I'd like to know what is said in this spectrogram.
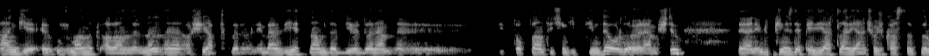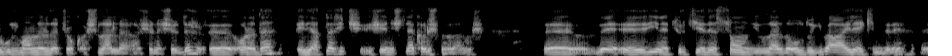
hangi e, uzmanlık alanlarının aşı yaptıkları örneğin. Ben Vietnam'da bir dönem bir toplantı için gittiğimde orada öğrenmiştim. Yani ülkemizde pediatlar yani çocuk hastalıkları uzmanları da çok aşılarla aşırı neşirdir. Ee, orada pediatlar hiç işin içine karışmıyorlarmış. Ee, ve e, yine Türkiye'de son yıllarda olduğu gibi aile hekimleri e,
